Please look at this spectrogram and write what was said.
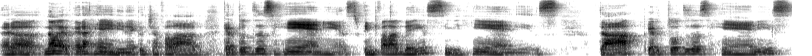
Era. Não, era, era Rene, né? Que eu tinha falado. Quero todas as Renes. Tem que falar bem assim. Renes. Tá? Quero todas as Renes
